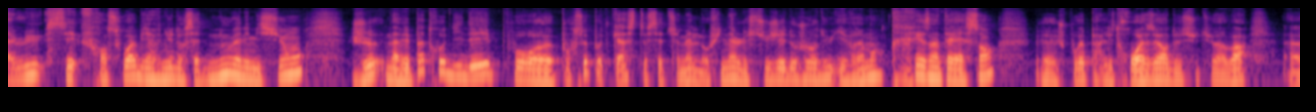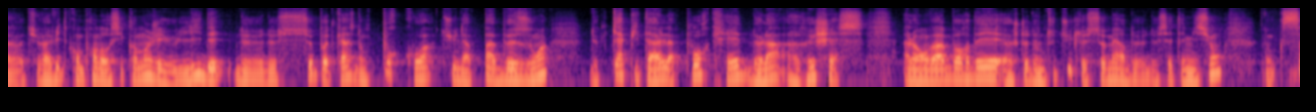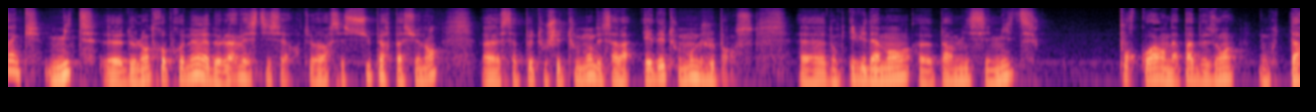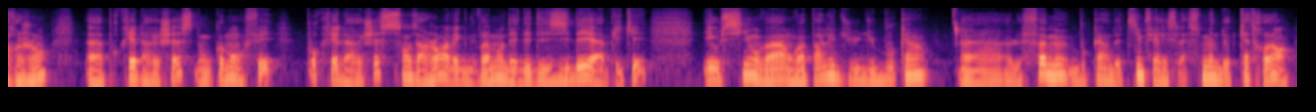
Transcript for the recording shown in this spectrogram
Salut, c'est François, bienvenue dans cette nouvelle émission. Je n'avais pas trop d'idées pour, euh, pour ce podcast cette semaine, mais au final le sujet d'aujourd'hui est vraiment très intéressant. Euh, je pourrais parler trois heures dessus, tu vas voir. Euh, tu vas vite comprendre aussi comment j'ai eu l'idée de, de ce podcast, donc pourquoi tu n'as pas besoin de capital pour créer de la richesse. Alors on va aborder, je te donne tout de suite le sommaire de, cette émission, donc cinq mythes de l'entrepreneur et de l'investisseur. Tu vas voir, c'est super passionnant, ça peut toucher tout le monde et ça va aider tout le monde, je pense. Euh, donc évidemment, euh, parmi ces mythes, pourquoi on n'a pas besoin d'argent euh, pour créer de la richesse? Donc comment on fait pour créer de la richesse sans argent avec vraiment des, idées à appliquer? Et aussi on va, on va parler du, bouquin le fameux bouquin de Tim Ferriss, La semaine de 4 heures,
